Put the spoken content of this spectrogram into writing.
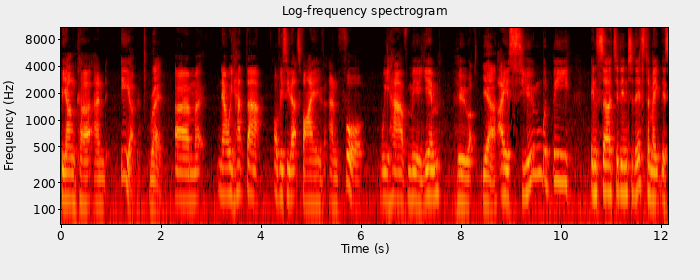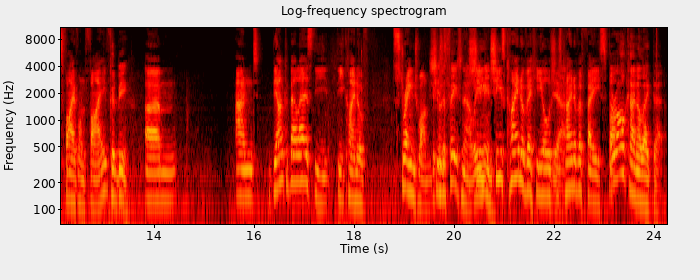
Bianca and Io. right. Um, now we had that. Obviously, that's five and four. We have Mia Yim, who Yeah. I assume would be inserted into this to make this five on five. Could be. Um, and Bianca Belair's the the kind of strange one. She's a face now, what do you mean? She's kind of a heel. She's Yeah. kind of a face. But They're all kind of like that.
